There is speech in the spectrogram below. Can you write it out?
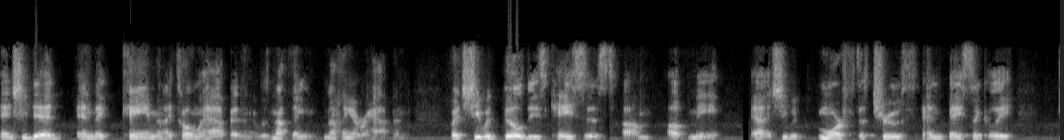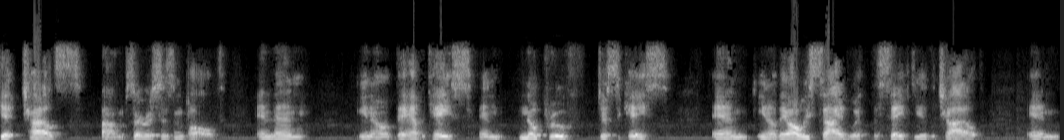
and she did, and they came, and I told them what happened, and it was nothing, nothing ever happened, but she would build these cases um, of me, and she would morph the truth and basically get child's um, services involved, and then, you know, they have a case and no proof, just a case. And you know they always side with the safety of the child. And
